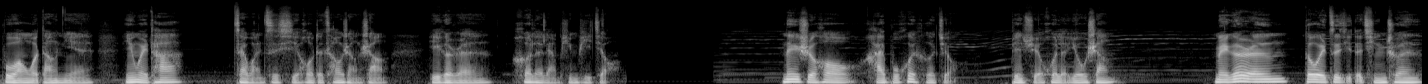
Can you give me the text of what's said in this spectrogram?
不枉我当年因为他，在晚自习后的操场上，一个人喝了两瓶啤酒。那时候还不会喝酒，便学会了忧伤。每个人都为自己的青春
